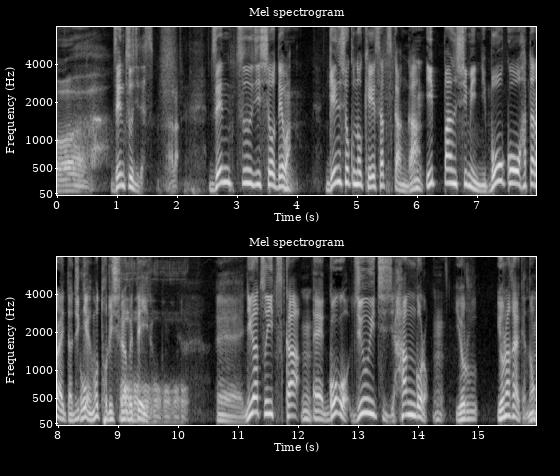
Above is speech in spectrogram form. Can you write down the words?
あ」全通寺です。全通寺署では、現職の警察官が一般市民に暴行を働いた事件を取り調べている。えー2月5日、えー午後11時半ごろ、夜夜中やけんの、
